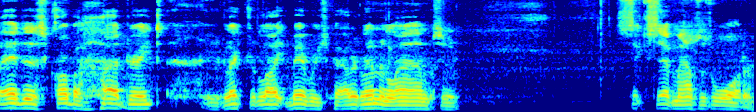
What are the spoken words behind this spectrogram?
Add this carbohydrate electrolyte beverage powder, lemon lime to six, seven ounces of water.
